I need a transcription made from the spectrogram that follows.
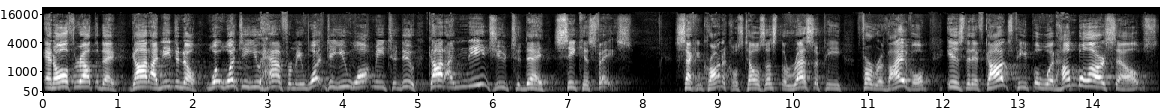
And all throughout the day, God, I need to know what, what do you have for me? What do you want me to do? God, I need you today. Seek his face. Second Chronicles tells us the recipe for revival is that if God's people would humble ourselves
